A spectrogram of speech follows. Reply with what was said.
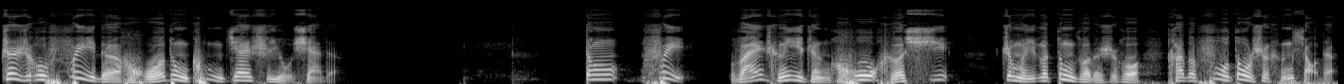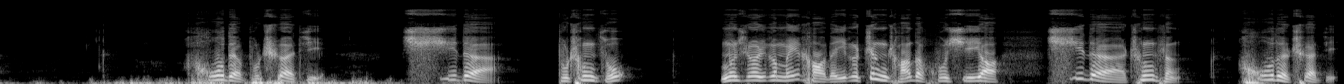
这时候肺的活动空间是有限的。当肺完成一种呼和吸这么一个动作的时候，它的幅度是很小的，呼的不彻底，吸的。不充足。我们说一个美好的一个正常的呼吸，要吸的充分，呼的彻底。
